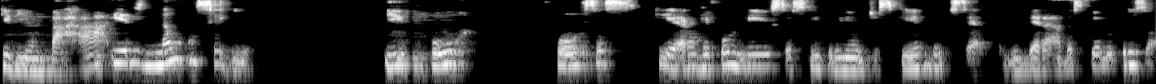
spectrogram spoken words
queriam barrar e eles não conseguiram. E por forças que eram reformistas, que incluíam de esquerda, etc., lideradas pelo Brizola,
